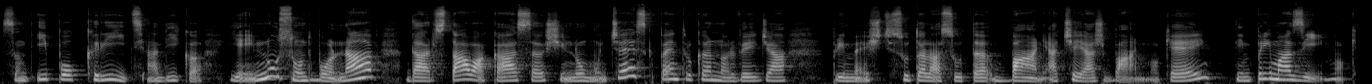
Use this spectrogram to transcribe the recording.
sunt ipocriți, adică ei nu sunt bolnavi, dar stau acasă și nu muncesc pentru că în Norvegia primești 100% bani, aceiași bani, ok? Din prima zi, ok?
